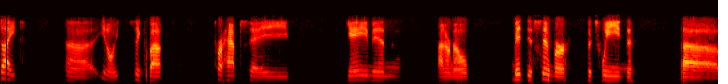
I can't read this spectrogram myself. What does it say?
site. Uh, you know, think about perhaps a game in I don't know mid-December between uh,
